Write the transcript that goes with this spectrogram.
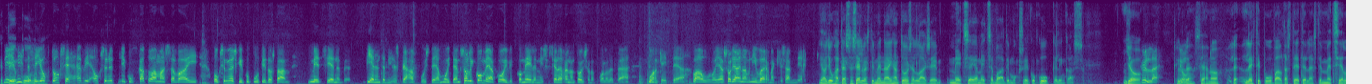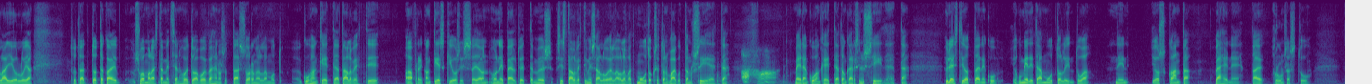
Että niin, mistä kuulunut. se johtuu? Onko se, hävi, onko se nyt niin kuin katoamassa vai onko se myöskin, kun puhuttiin tuosta metsien pienentämisestä ja hakkuista ja muita. Se oli komea koivikko meille, missä siellä rannan toisella puolella tämä puhankeittäjä laulo. Ja se oli aina niin varma kesän merkki. Ja Juha, tässä selvästi mennään ihan toisenlaiseen metsä- ja metsävaatimuksiin kuin kuukkelin kanssa. Joo. Kyllä. Kyllä, Joo. sehän on lehtipuuvaltaisten eteläisten metsien laji ollut ja tota, totta kai suomalaista metsänhoitoa voi vähän osoittaa sormella, mutta kuhankeittäjä talvehtii Afrikan keskiosissa ja on, on epäilty, että myös siis talvehtimisalueella olevat muutokset on vaikuttanut siihen, että Aha. meidän kuhankeittäjät on kärsinyt siitä, että yleisesti ottaen, niin kun joku mietitään muuttolintua, niin jos kanta vähenee tai runsastuu,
